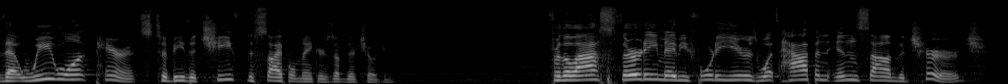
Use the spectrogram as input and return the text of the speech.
that we want parents to be the chief disciple makers of their children. For the last 30, maybe 40 years, what's happened inside the church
